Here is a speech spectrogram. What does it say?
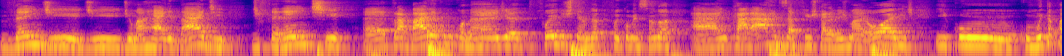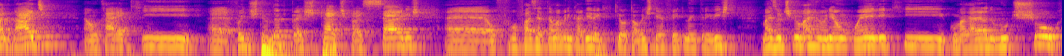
vem de, de, de uma realidade diferente, é, trabalha com comédia, foi do stand-up, foi começando a, a, encarar desafios cada vez maiores e com, com muita qualidade. É um cara que é, foi do stand-up para sketch, para séries. É, eu vou fazer até uma brincadeira aqui que eu talvez tenha feito na entrevista, mas eu tive uma reunião com ele que com uma galera do Multishow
